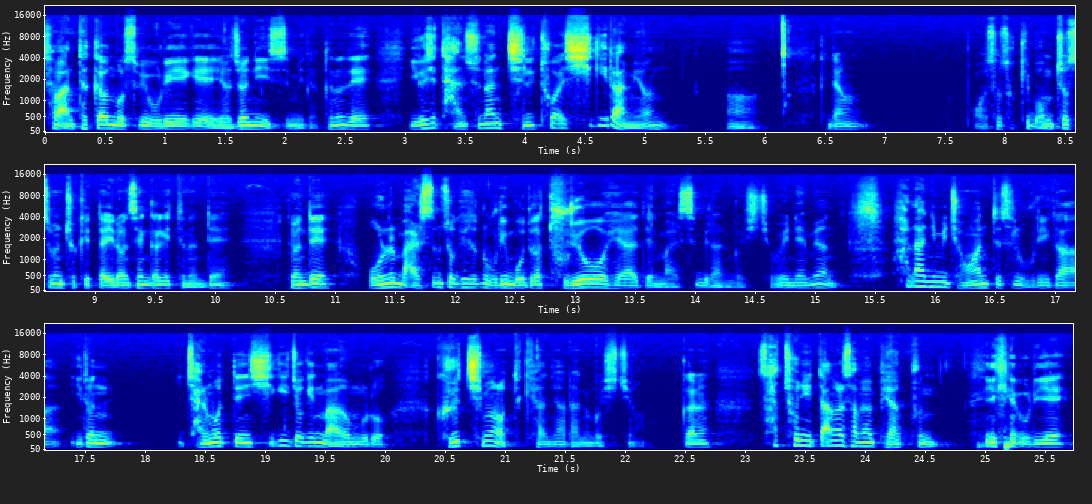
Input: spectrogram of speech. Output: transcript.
참 안타까운 모습이 우리에게 여전히 있습니다. 그런데 이것이 단순한 질투와 시기라면 어, 그냥 어서 속히 멈췄으면 좋겠다 이런 생각이 드는데 그런데 오늘 말씀 속에서는 우리 모두가 두려워해야 될 말씀이라는 것이죠. 왜냐하면 하나님이 정한 뜻을 우리가 이런 잘못된 시기적인 마음으로 그르치면 어떻게 하냐라는 것이죠. 그러니까 사촌이 땅을 사면 배 아픈 이게 우리의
